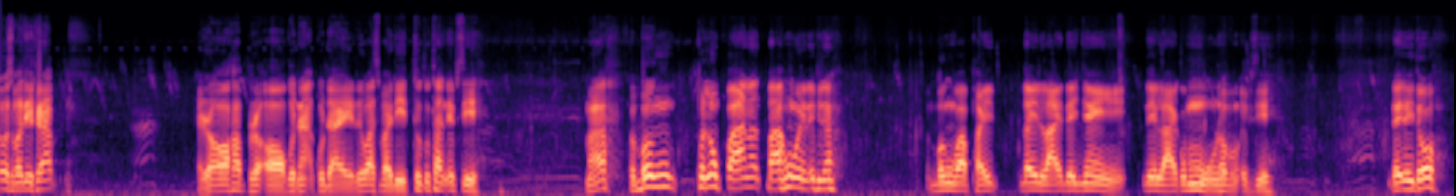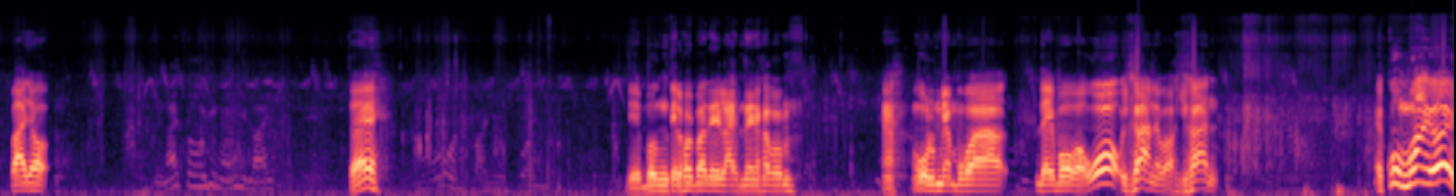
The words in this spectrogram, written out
โจสวัสดีครับ รอครับรอกุณะกุใดหรือว่าสบายดีทุกทุกท่านเอฟซีมาไปเบิ้งเพิ่นลงปลานะปลาห้วยนะพี่นะเบิ้งว่าไผได้หลายได้ใหญ่ได้หลายกว่าหมูนะครับผมเอฟซีได้ได้โตปลาเจาหลายอยู่ไหนมีหลายใส่เดี๋ยวเบิ้งแต่ละคนปลาได้หลายปานใดนะครับผมอะโอ้ลุงแม่บอกว่าได้บ่ว่าโอ้อีกข้านเลยว่ะอีกข้านไอ้กุ้งม่วงเอ้ย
